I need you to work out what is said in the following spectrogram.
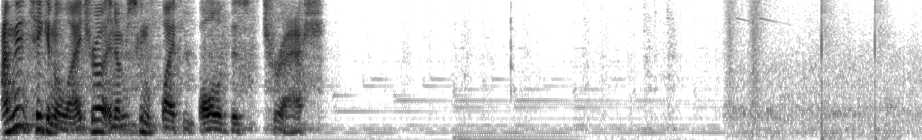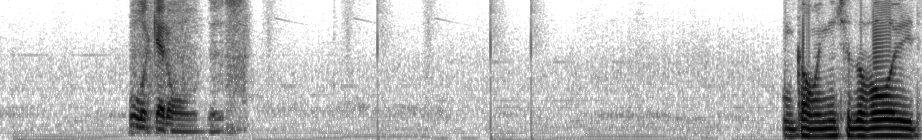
I'm gonna take an elytra and I'm just gonna fly through all of this trash. Look at all of this. I'm going into the void.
